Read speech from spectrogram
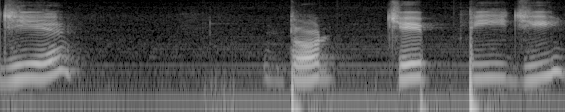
Ga dot jpg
